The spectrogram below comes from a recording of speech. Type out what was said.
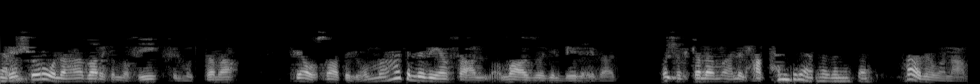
نعم. ينشرونها بارك الله فيك في المجتمع في أوساط الأمة. هذا الذي ينفع الله عز وجل به العباد. وش كلام أهل الحق؟ الحمد لله هذا النساء هذا هو نعم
